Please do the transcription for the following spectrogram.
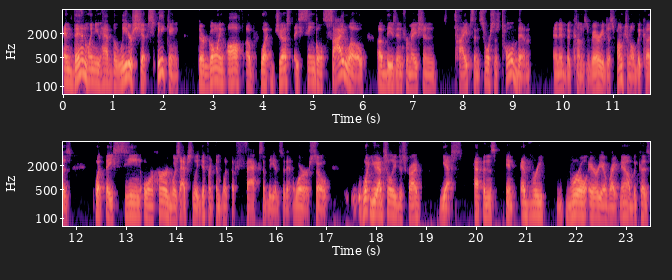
And then when you have the leadership speaking, they're going off of what just a single silo of these information types and sources told them. And it becomes very dysfunctional because what they seen or heard was absolutely different than what the facts of the incident were. So, what you absolutely described, yes, happens in every rural area right now because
